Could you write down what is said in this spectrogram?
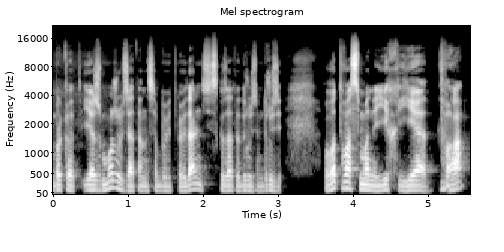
наприклад, я ж можу взяти на себе відповідальність і сказати друзям: друзі, от у вас в мене їх є два.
